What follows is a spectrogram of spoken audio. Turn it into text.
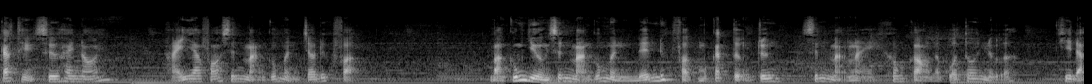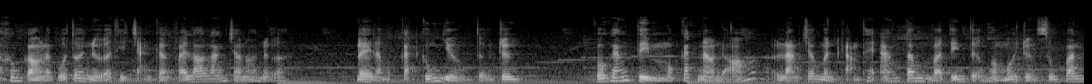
các thiền sư hay nói hãy giao phó sinh mạng của mình cho Đức Phật. Bạn cúng dường sinh mạng của mình đến Đức Phật một cách tượng trưng, sinh mạng này không còn là của tôi nữa. Khi đã không còn là của tôi nữa thì chẳng cần phải lo lắng cho nó nữa. Đây là một cách cúng dường tượng trưng. Cố gắng tìm một cách nào đó làm cho mình cảm thấy an tâm và tin tưởng vào môi trường xung quanh.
